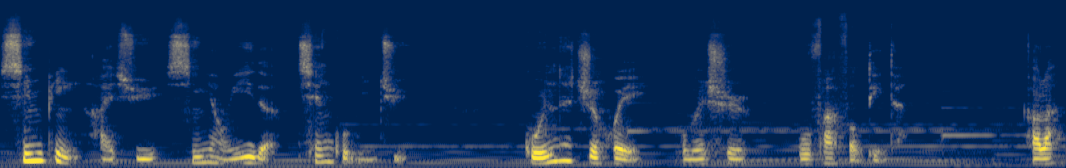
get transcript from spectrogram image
心病还需心药医的千古名句，古人的智慧我们是无法否定的。好了，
